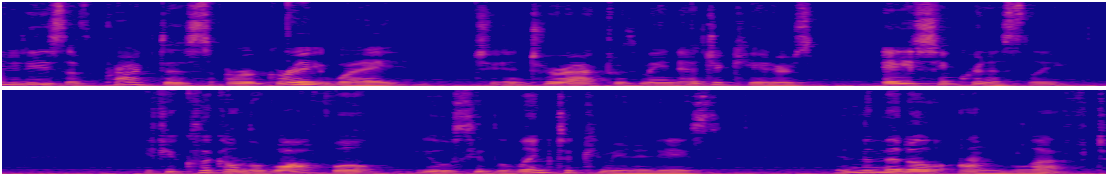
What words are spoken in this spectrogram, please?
Communities of practice are a great way to interact with Maine educators asynchronously. If you click on the waffle, you will see the link to communities in the middle on the left.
